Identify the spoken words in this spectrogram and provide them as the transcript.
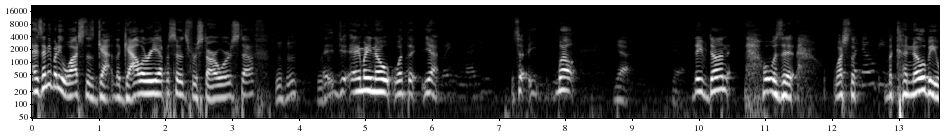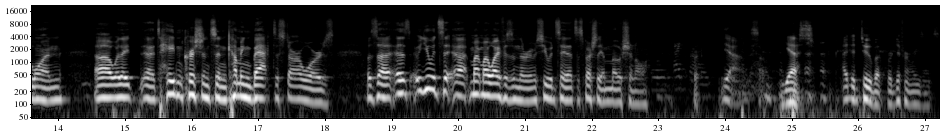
has anybody watched those ga- the gallery episodes for Star Wars stuff? Mm-hmm. Uh, do anybody know what the yeah? So y- well, Yeah. Yeah. They've done. What was it? Watch the the Kenobi one, uh, where they uh, it's Hayden Christensen coming back to Star Wars. Was uh, as you would say, uh, my my wife is in the room. She would say that's especially emotional. Yeah. So. Yes. I did too, but for different reasons.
